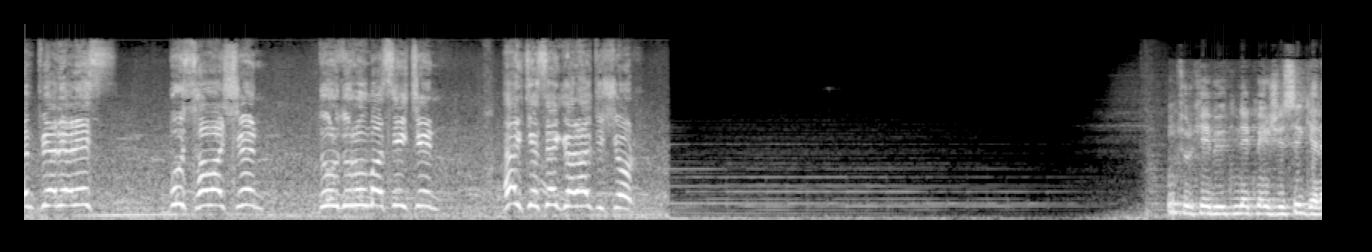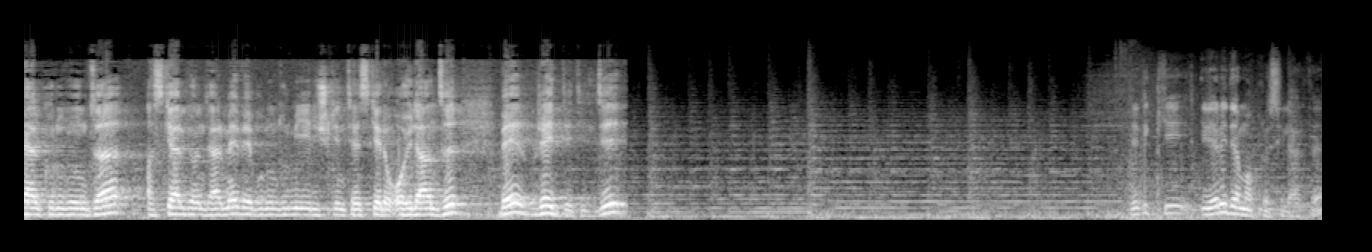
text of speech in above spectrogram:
Emperyalist bu savaşın durdurulması için herkese görev düşüyor. Türkiye Büyük Millet Meclisi Genel Kurulu'nda asker gönderme ve bulundurmaya ilişkin tezkere oylandı ve reddedildi. Dedik ki ileri demokrasilerde,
